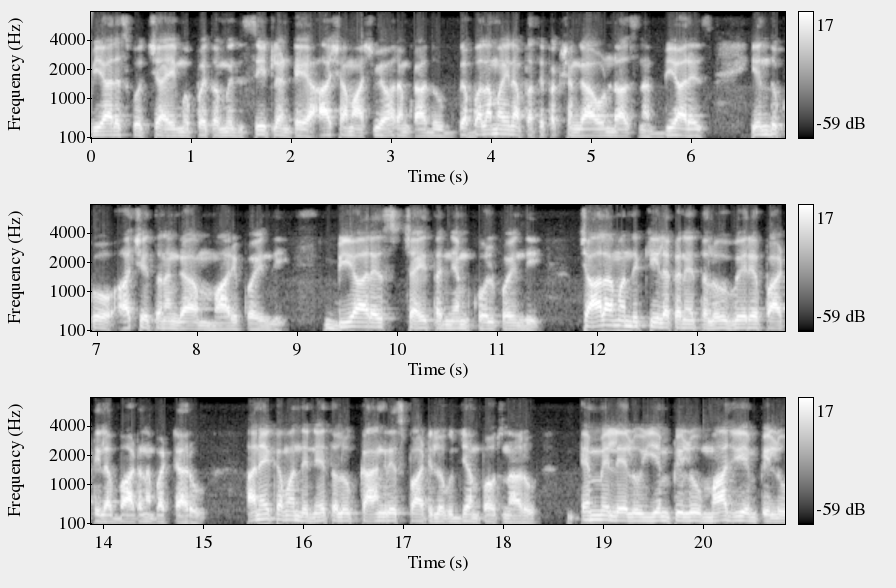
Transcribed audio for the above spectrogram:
బీఆర్ఎస్కి వచ్చాయి. ముప్పై తొమ్మిది సీట్లు అంటే ఆషామాషి వ్యవహారం కాదు. బలమైన ప్రతిపక్షంగా ఉండాల్సిన బీఆర్ఎస్ ఎందుకో అచేతనంగా మారిపోయింది. బీఆర్ఎస్ చైతన్యం కోల్పోయింది. చాలామంది కీలక నేతలు వేరే పార్టీల బాటన పట్టారు. అనేక మంది నేతలు కాంగ్రెస్ పార్టీలోకి జంప్ అవుతున్నారు. ఎమ్మెల్యేలు ఎంపీలు మాజీ ఎంపీలు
